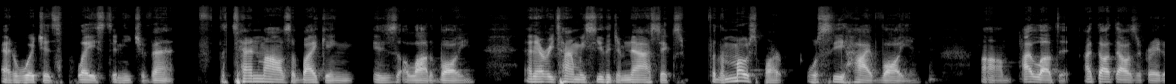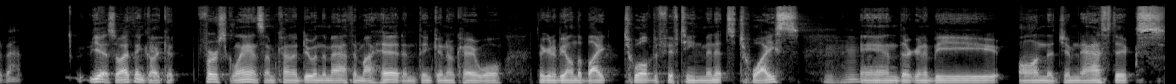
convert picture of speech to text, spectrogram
at which it's placed in each event. The 10 miles of biking is a lot of volume. And every time we see the gymnastics, for the most part, we'll see high volume. Um, I loved it. I thought that was a great event. Yeah, so I think like at first glance, I'm kind of doing the math in my head and thinking, okay, well, they're going to be on the bike 12 to 15 minutes twice, and they're going to be on the gymnastics.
